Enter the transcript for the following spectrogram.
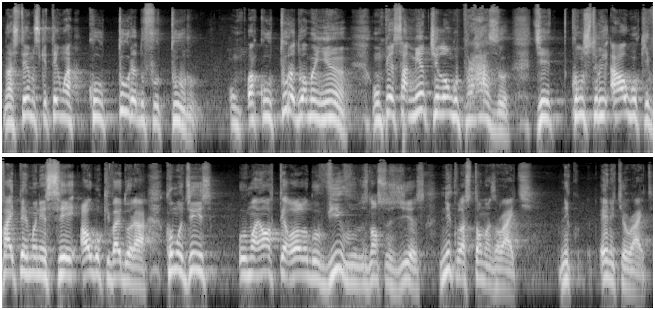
Nós temos que ter uma cultura do futuro, uma cultura do amanhã, um pensamento de longo prazo, de construir algo que vai permanecer, algo que vai durar. Como diz o maior teólogo vivo dos nossos dias, Nicholas Thomas Wright, N.T. Wright.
